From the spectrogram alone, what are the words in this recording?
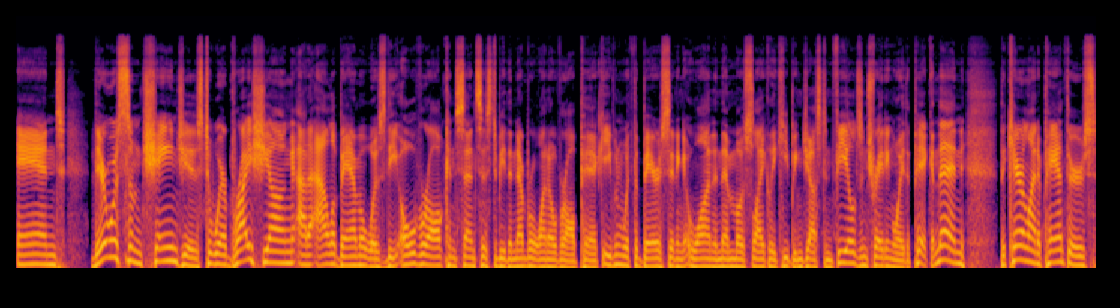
And there was some changes to where Bryce Young out of Alabama was the overall consensus to be the number one overall pick, even with the Bears sitting at one and then most likely keeping Justin Fields and trading away the pick. And then the Carolina Panthers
